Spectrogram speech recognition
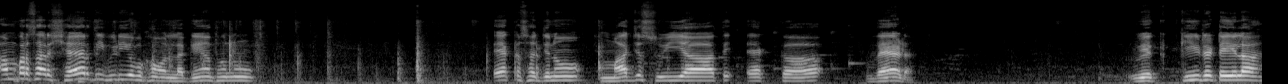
ਅੰਮ੍ਰਿਤਸਰ ਸ਼ਹਿਰ ਦੀ ਵੀਡੀਓ ਵਿਖਾਉਣ ਲੱਗੇ ਆ ਤੁਹਾਨੂੰ। ਇੱਕ ਸੱਜਣੋ ਮੱਝ ਸੂਈ ਆ ਤੇ ਇੱਕ ਵੈੜ। ਵੇਖ, ਕੀ ਡਿਟੇਲ ਆ?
